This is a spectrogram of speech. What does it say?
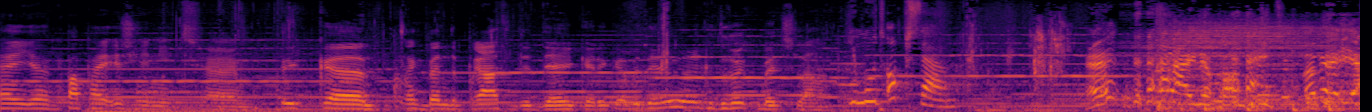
nee, eh, papa is hier niet. Eh, Ik, eh, ik ben de pratende deken. Ik heb het heel erg druk met slaap. Je moet opstaan. Hè? Kleine bandiet, waar ben je?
